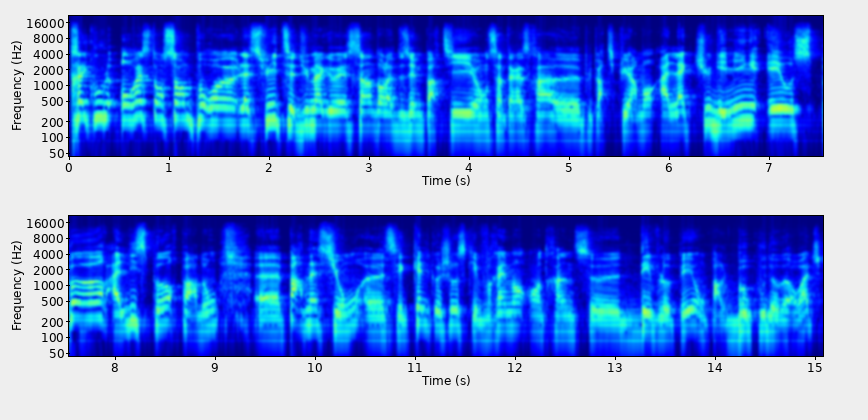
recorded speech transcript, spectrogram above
Très cool. On reste ensemble pour euh, la suite du Mag ES1. Dans la deuxième partie, on s'intéressera euh, plus particulièrement à l'actu gaming et au sport, à l'e-sport, pardon, euh, par nation. C'est quelque chose qui est vraiment en train de se développer. On parle beaucoup d'Overwatch,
